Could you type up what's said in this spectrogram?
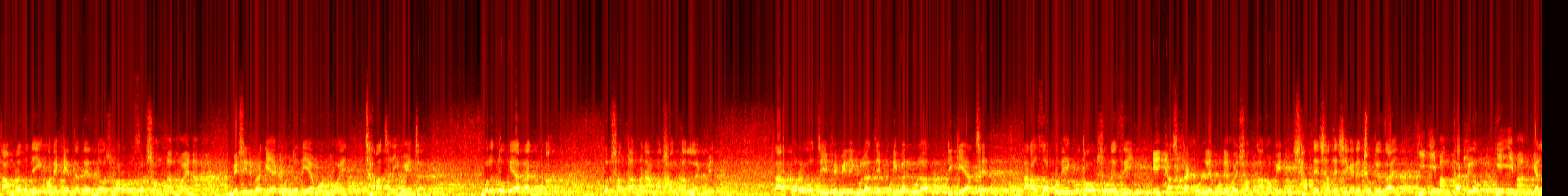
তা আমরা যদি অনেকের যাদের দশ বারো বছর সন্তান হয় না, বেশিরভাগই এখন যদি এমন হয়, ছাড়াছাড়ি হয়ে যায়। বলে তোকে আর রাখব না। তোর সন্তান হয় না আমার সন্তান লাগবে। তারপরেও যে ফ্যামিলিগুলা, যে পরিবারগুলা টিকে আছে, তারা যখনই কোথাও শুনেছি এই কাজটা করলে মনে হয় সন্তান হবে, সাথে সাথে সেখানে ছুটে যায়, কি ইমান থাকল, কি ইমান গেল,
